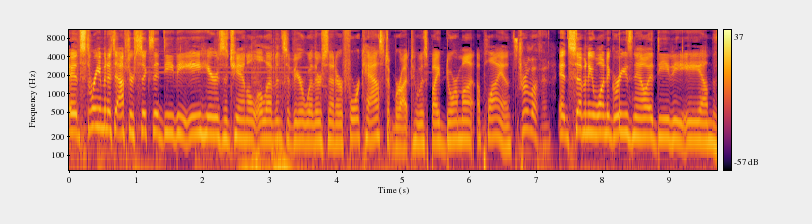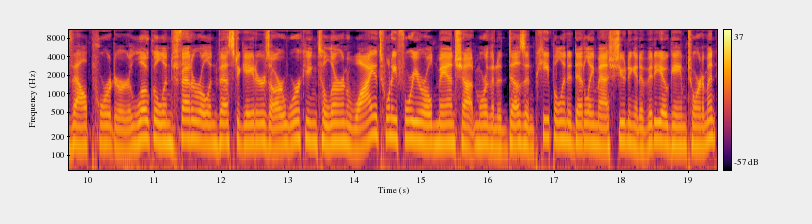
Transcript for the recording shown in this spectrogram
It's three minutes after six at DVE. Here's the Channel 11 Severe Weather Center forecast brought to us by Dormont Appliance. True loving. It's 71 degrees now at DVE. I'm Val Porter. Local and federal investigators are working to learn why a 24 year old man shot more than a dozen people in a deadly mass shooting at a video game tournament.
